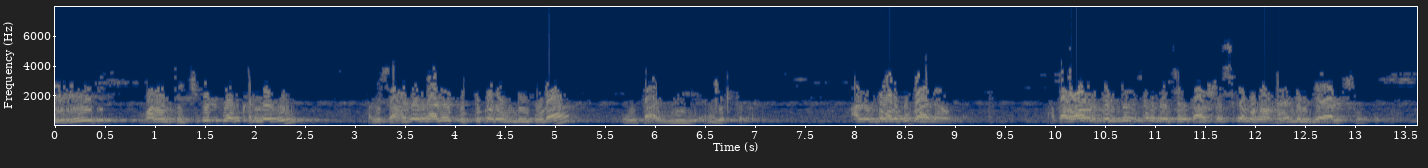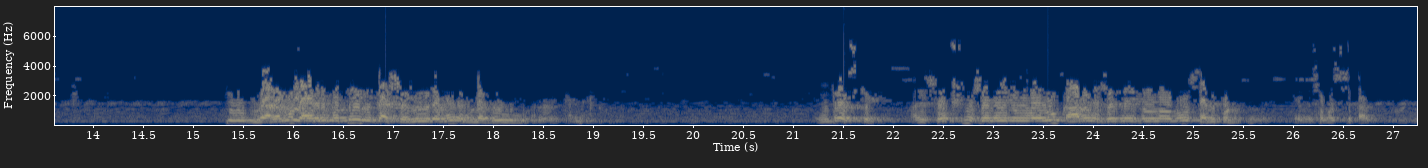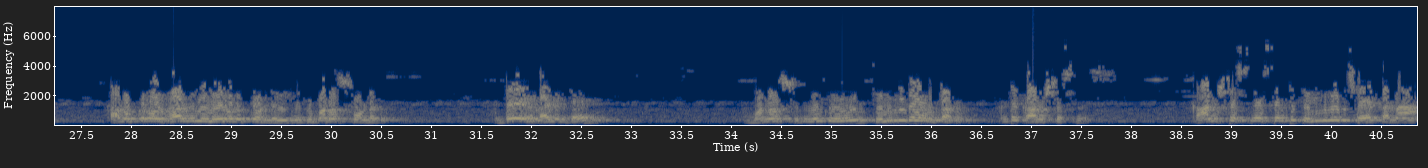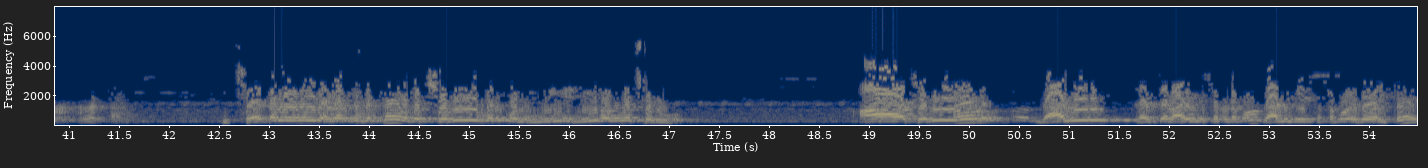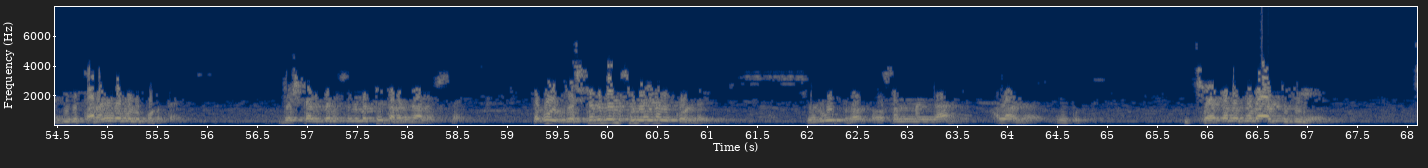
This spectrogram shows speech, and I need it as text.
మనం తెచ్చిపెట్టుకోక్కర్లేదు. అవి సహజంగానే పుట్టుక నుండి కూడా ఉంటాయి అని చెప్తున్నారు. అది ఇంతవరకు బాగానే ఉంది. ఆ తర్వాత సెంటెన్స్ కొంచెం కాన్షియస్గా మనం హ్యాండిల్ చేయాల్సి ఉంటుంది. ఈ జ్వరము లేకపోతే ఇంకా శరీరము ఉండదు. అని ఇంట్రెస్టింగ్ అది సూక్ష్మ శరీరంలోనూ కారణ శరీరంలోనూ సరిపడుతుంది. ఏమి సమస్య కాదు. కామక్రోధాదులు లేవనుకోండి మీకు మనస్సు ఉండదు. అంటే ఎలాగంటే మనస్సు మీకు తెలుగుగా ఉంటారు. అంటే కాన్షియస్నెస్ కాన్షియస్నెస్ అంటే తెలుగులో చేతన అని అంటారు. ఈ చేతన అనేది ఎలాంటిదంటే ఒక చెరువు ఉందనుకోండి నీరున్న చెరువు ఆ చెరువులో గాలి లేకపోతే రాయి విసరడమో గాలి వీసటమో ఏదో అయితే ఇది తరంగములు పుడతాయి. డిస్టర్బెన్స్ బట్టి తరంగాలు వస్తాయి. సపోజ్ డిస్టర్బెన్స్ లేదనుకోండి చెరువు ప్రసన్నంగా అలాగా ఉంటుంది. ఈ చేతన కూడా అటుదియే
